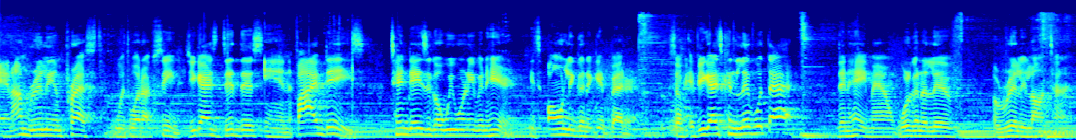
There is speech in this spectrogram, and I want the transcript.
and I'm really impressed with what I've seen. You guys did this in five days. 10 days ago, we weren't even here. It's only gonna get better. So if you guys can live with that, then hey, man, we're gonna live a really long time.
